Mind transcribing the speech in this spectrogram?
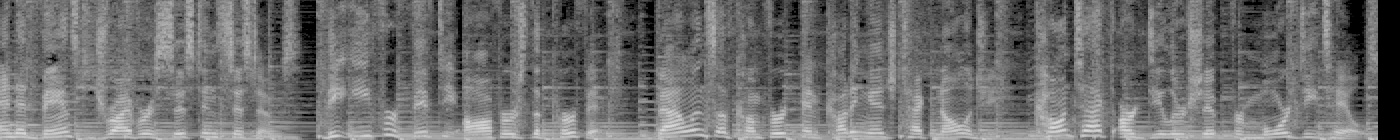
and advanced driver assistance systems. The E450 offers the perfect balance of comfort and cutting-edge technology. Contact our dealership for more details.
